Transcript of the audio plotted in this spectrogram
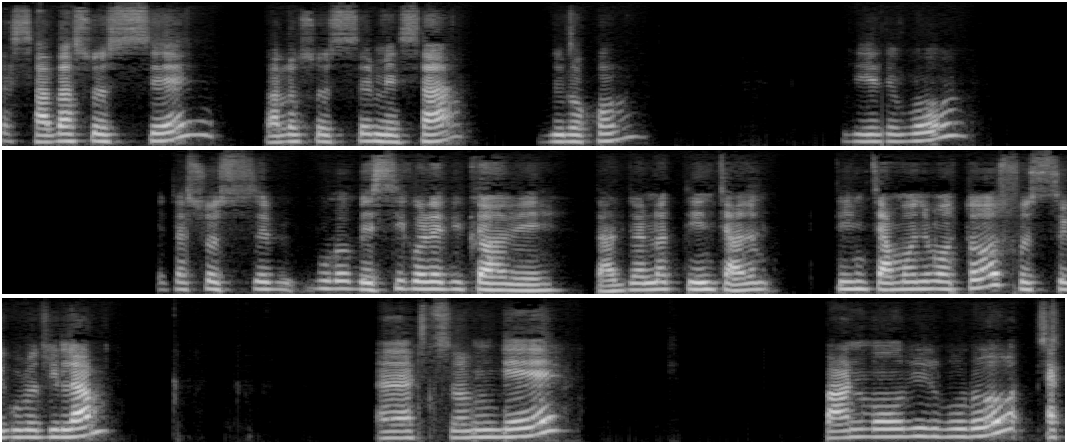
সাদা সর্ষে, কালো সর্ষে মেশা দু রকম দিয়ে দেব। এটা সর্ষে গুঁড়ো বেশি করে দিতে হবে, তার জন্য তিন চামচ তিন চামচ মতো সর্ষে গুঁড়ো দিলাম। আর একসঙ্গে পানমৌরির গুঁড়ো, এক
